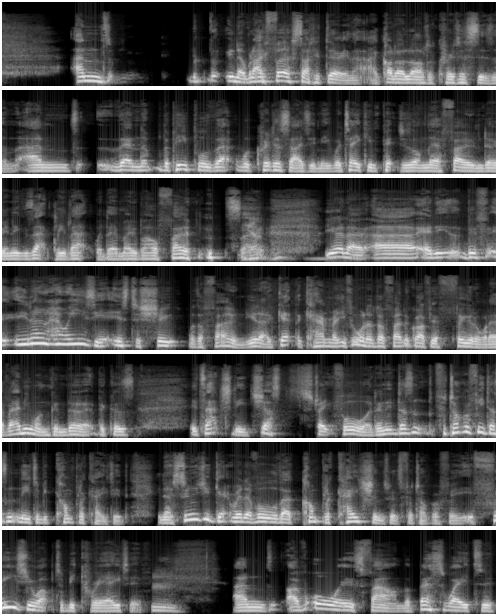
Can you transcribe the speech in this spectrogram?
and you know, when I first started doing that, I got a lot of criticism. And then the, the, people that were criticizing me were taking pictures on their phone, doing exactly that with their mobile phone. so, yeah. you know, uh, and it, you know how easy it is to shoot with a phone. You know, get the camera. If you wanted to photograph your food or whatever, anyone can do it because it's actually just straightforward and it doesn't photography doesn't need to be complicated you know as soon as you get rid of all the complications with photography it frees you up to be creative mm. And I've always found the best way to,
